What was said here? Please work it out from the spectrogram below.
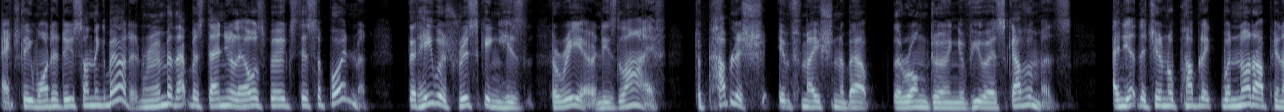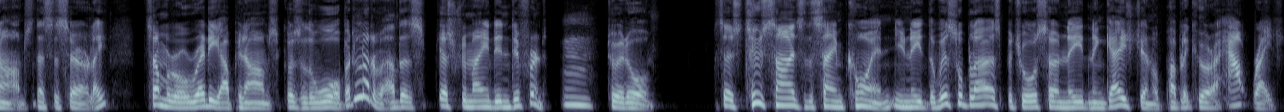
actually want to do something about it. And remember, that was Daniel Ellsberg's disappointment that he was risking his career and his life to publish information about the wrongdoing of US governments and yet the general public were not up in arms necessarily. Some were already up in arms because of the war, but a lot of others just remained indifferent mm. to it all. So it's two sides of the same coin. You need the whistleblowers, but you also need an engaged general public who are outraged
